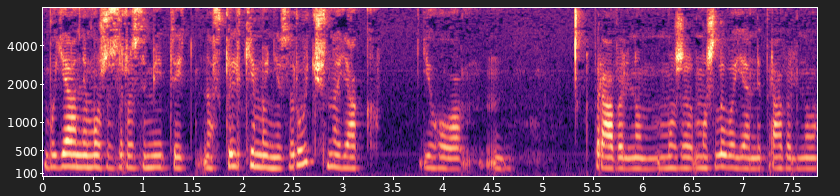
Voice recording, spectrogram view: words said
Бо я не можу зрозуміти, наскільки мені зручно, як його правильно, може, можливо, я неправильно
